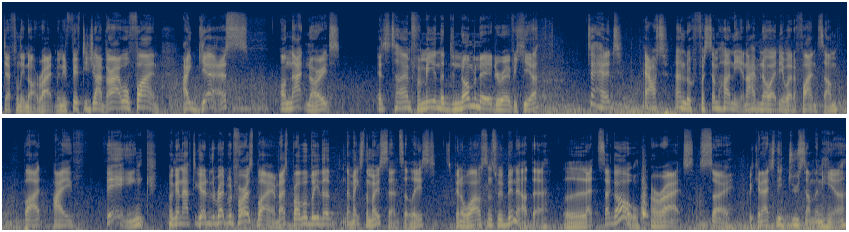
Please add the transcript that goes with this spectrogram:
definitely not, right? We need 50 giant. All right, well, fine. I guess on that note, it's time for me and the denominator over here to head out and look for some honey. And I have no idea where to find some, but I think we're going to have to go to the Redwood Forest biome. That's probably the, that makes the most sense at least. It's been a while since we've been out there. Let's go. All right, so we can actually do something here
